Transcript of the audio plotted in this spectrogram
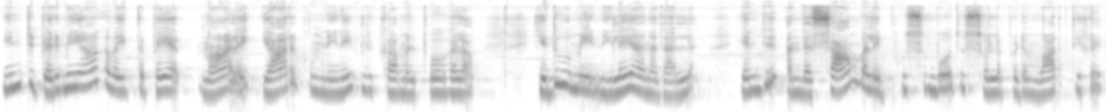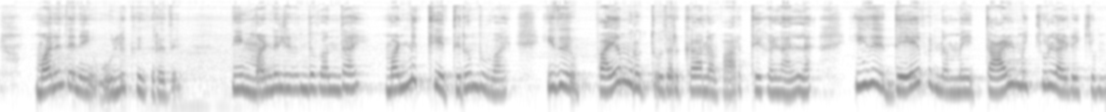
இன்று பெருமையாக வைத்த பெயர் நாளை யாருக்கும் நினைவிருக்காமல் போகலாம். எதுவுமே நிலையானது அல்ல என்று அந்த சாம்பலை பூசும்போது சொல்லப்படும் வார்த்தைகள் மனிதனை உலுக்குகிறது. நீ மண்ணிலிருந்து வந்தாய்? மண்ணுக்கே திரும்புவாய். இது பயமுறுத்துவதற்கான வார்த்தைகள் அல்ல. இது தேவன் நம்மை தாழ்மைக்குள் அழைக்கும்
